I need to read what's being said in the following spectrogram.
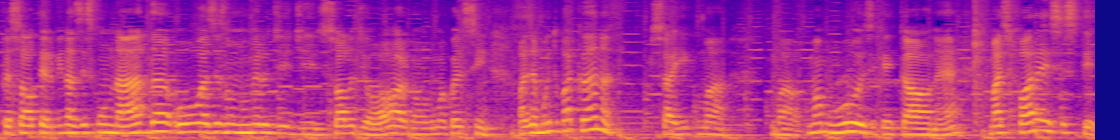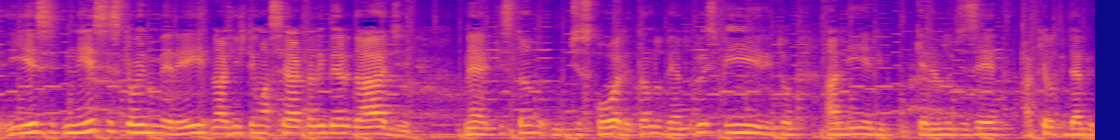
o pessoal termina às vezes com nada ou às vezes um número de, de solo de órgão, alguma coisa assim. Mas é muito bacana sair com uma uma, uma música e tal, né? Mas fora esses e esse, nesses que eu enumerei, a gente tem uma certa liberdade né, que estando de escolha, estando dentro do espírito, ali ele querendo dizer aquilo que deve,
